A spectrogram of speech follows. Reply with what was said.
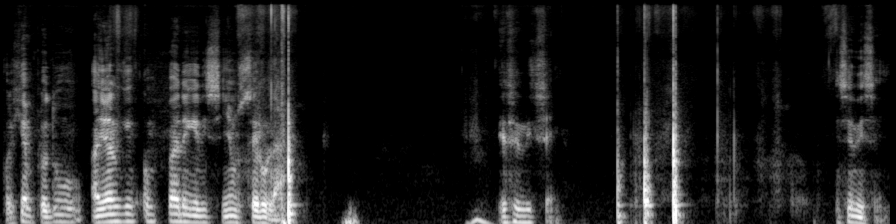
por ejemplo, tú, hay alguien, compadre, que diseñó un celular. Es el diseño. Es el diseño.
